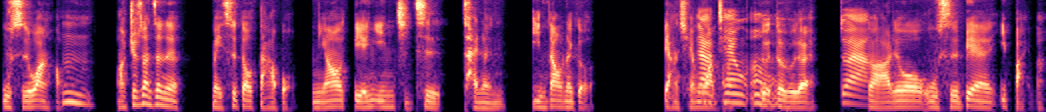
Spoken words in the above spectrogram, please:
五十万好了，嗯，啊，就算真的每次都 double，你要连赢几次才能赢到那个两千万嘛？2000嗯对对不对？对啊对，啊，就五十变一百嘛，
